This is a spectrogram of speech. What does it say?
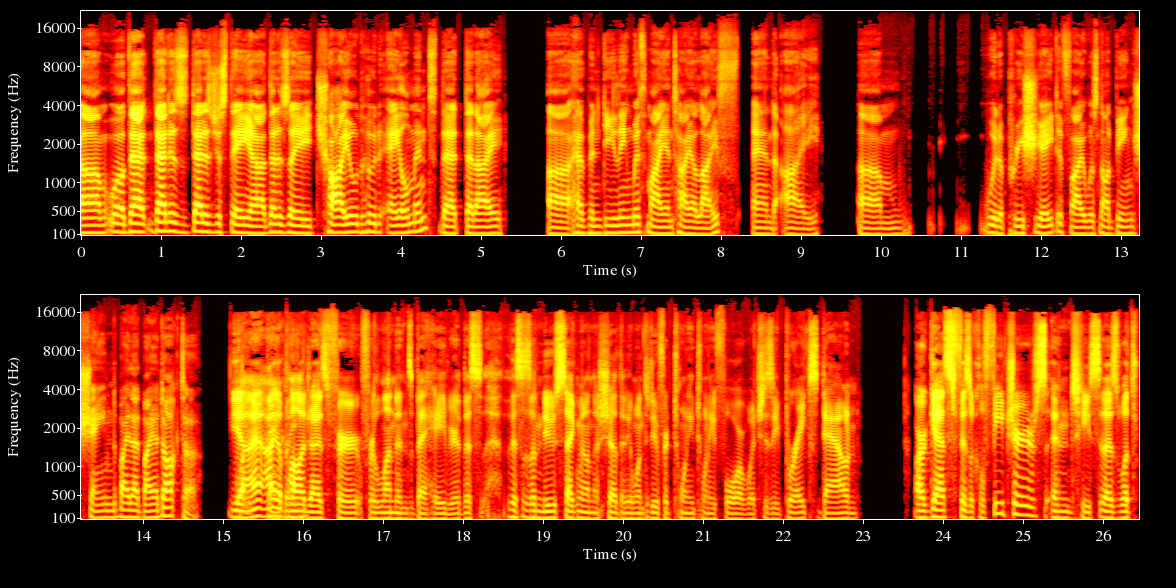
Um, well, that that is that is just a uh, that is a childhood ailment that that I uh, have been dealing with my entire life, and I um, would appreciate if I was not being shamed by that by a doctor. Yeah, I, I apologize for for London's behavior. This this is a new segment on the show that he wanted to do for 2024, which is he breaks down our guest's physical features and he says what's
